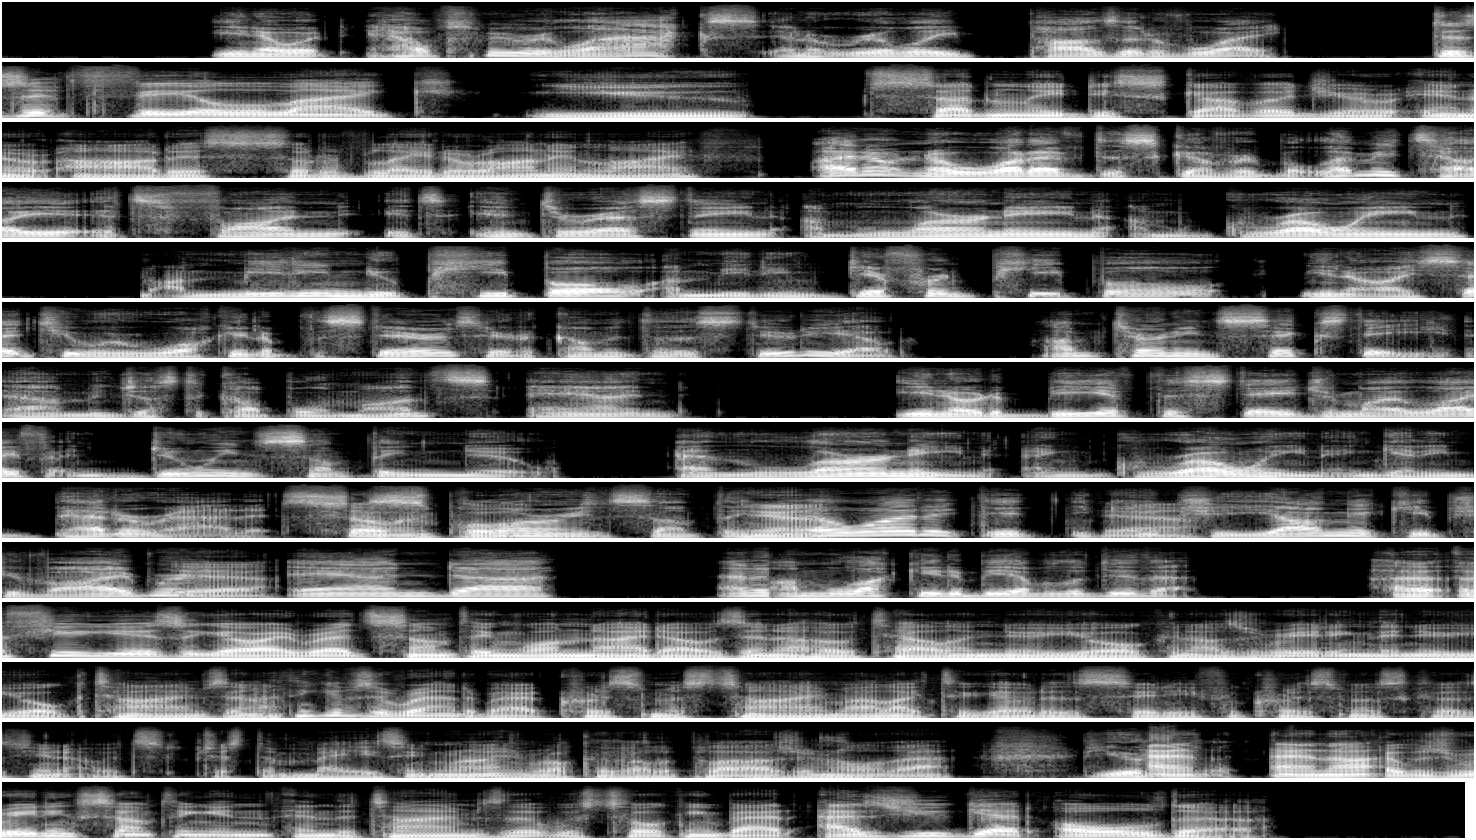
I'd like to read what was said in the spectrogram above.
you know, it, it helps me relax in a really positive way. Does it feel like you suddenly discovered your inner artist sort of later on in life? I don't know what I've discovered, but let me tell you, it's fun. It's interesting. I'm learning. I'm growing. I'm meeting new people. I'm meeting different people. You know, I said to you, we were walking up the stairs here to come into the studio. I'm turning 60 um, in just a couple of months. And, you know, to be at this stage in my life and doing something new and learning and growing and getting better at it, So exploring important. something. Yeah. You know what? It, it, it Yeah. keeps you young. It keeps you vibrant. Yeah. And, uh, and I'm lucky to be able to do that. A, a few years ago, I read something one night. I was in a hotel in New York and I was reading the New York Times. And I think it was around about Christmas time. I like to go to the city for Christmas because, you know, it's just amazing, right? Rockefeller Plaza and all that. Beautiful. And, and I was reading something in, in the Times that was talking about as you get older,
